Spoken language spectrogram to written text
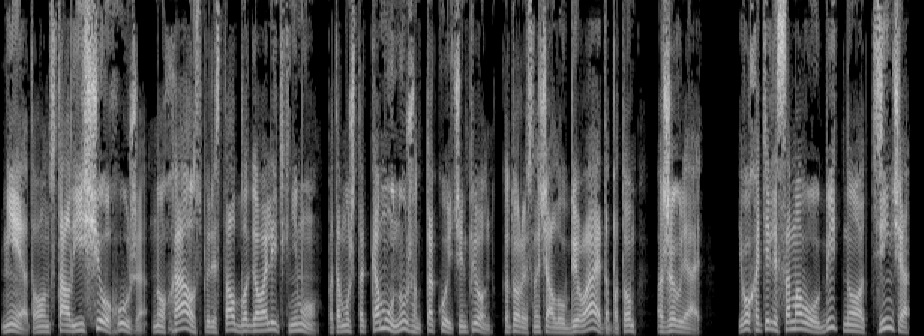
Нет, он стал еще хуже, но хаос перестал благоволить к нему, потому что кому нужен такой чемпион, который сначала убивает, а потом оживляет? Его хотели самого убить, но Цинча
